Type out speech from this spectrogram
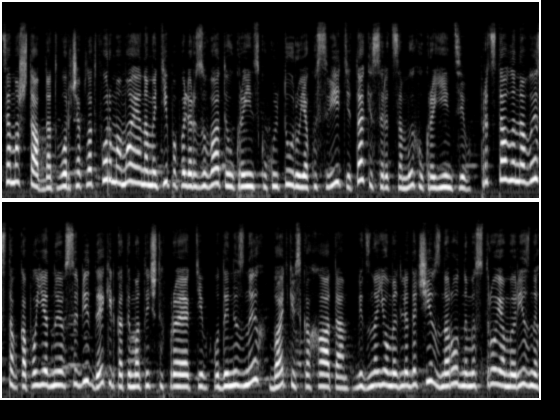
Ця масштабна творча платформа має на меті популяризувати українську культуру як у світі, так і серед самих українців. Представлена виставка поєднує в собі декілька тематичних проєктів. Один із них батьківська хата. Відзнайомить глядачів з народними строями різних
